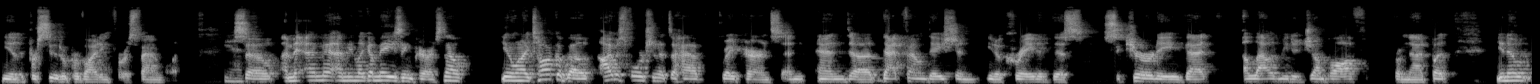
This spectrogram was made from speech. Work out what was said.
you know, the pursuit of providing for his family. Yes. So, I mean, I mean, like amazing parents. Now, you know, when I talk about, I was fortunate to have great parents, and and uh, that foundation, you know, created this security that allowed me to jump off from that. But you know,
